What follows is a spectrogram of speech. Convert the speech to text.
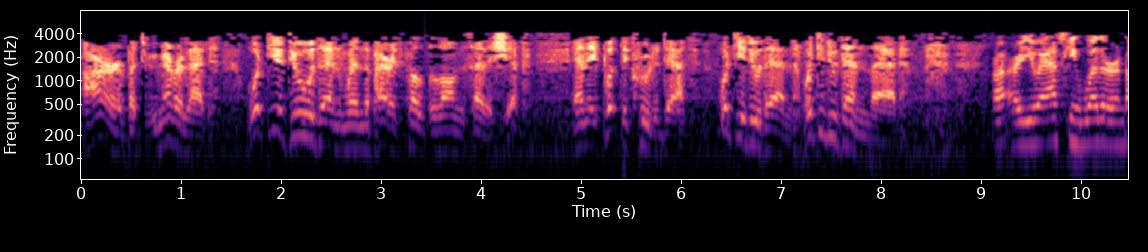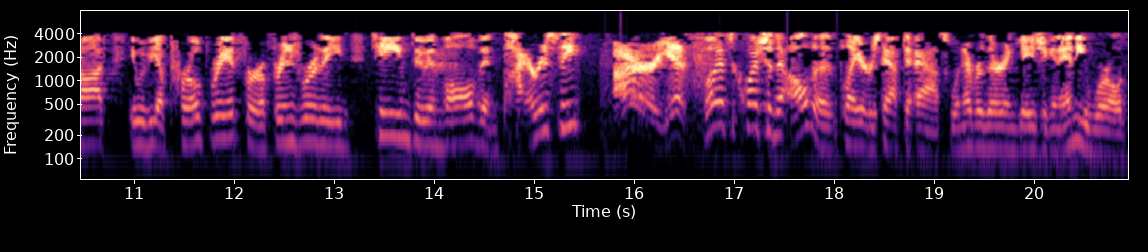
Arr, but remember, lad, what do you do then when the pirates pull alongside a ship and they put the crew to death? What do you do then? What do you do then, lad? Are are you asking whether or not it would be appropriate for a fringeworthy team to involve in piracy? Arr, yes. Well, that's a question that all the players have to ask whenever they're engaging in any world.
